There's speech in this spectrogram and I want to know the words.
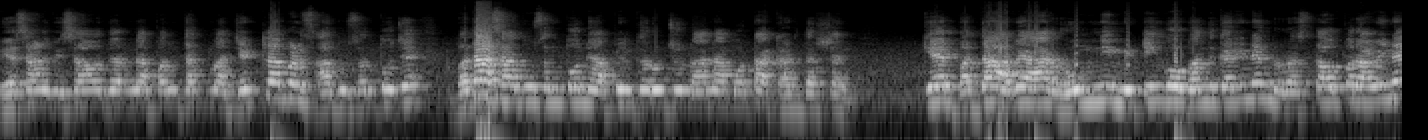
ભેસાણ વિસાવદરના પંથકમાં જેટલા પણ સાધુ સંતો છે, બધા સાધુ સંતોને અપીલ કરું છું નાના મોટા કર દર્શન કે બધા હવે આ રૂમની મિટિંગો બંધ કરીને રસ્તા ઉપર આવીને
